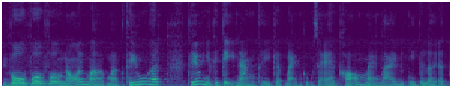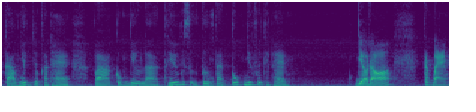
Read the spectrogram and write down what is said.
vô vô vô nói mà mà thiếu hết, thiếu những cái kỹ năng thì các bạn cũng sẽ khó mang lại được những cái lợi ích cao nhất cho khách hàng và cũng như là thiếu cái sự tương tác tốt nhất với khách hàng. Do đó, các bạn,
